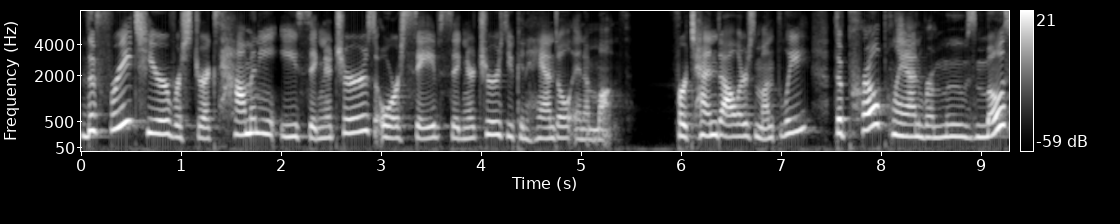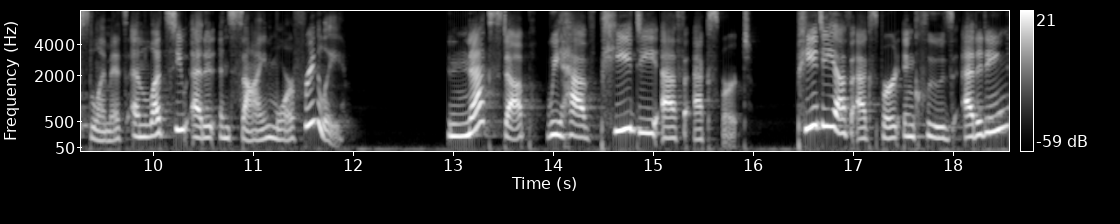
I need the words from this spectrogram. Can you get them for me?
The free tier restricts how many e signatures or saved signatures you can handle in a month. For $10 monthly, the Pro plan removes most limits and lets you edit and sign more freely. Next up, we have PDF Expert. PDF Expert includes editing,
